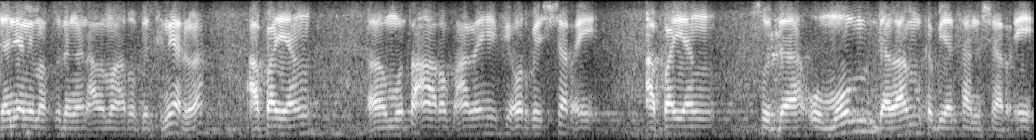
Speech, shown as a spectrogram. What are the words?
Dan yang dimaksud dengan al ma'ruf di sini adalah apa yang e, muta'arraf alaihi fi urfi syar'i, apa yang sudah umum dalam kebiasaan syar'i.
